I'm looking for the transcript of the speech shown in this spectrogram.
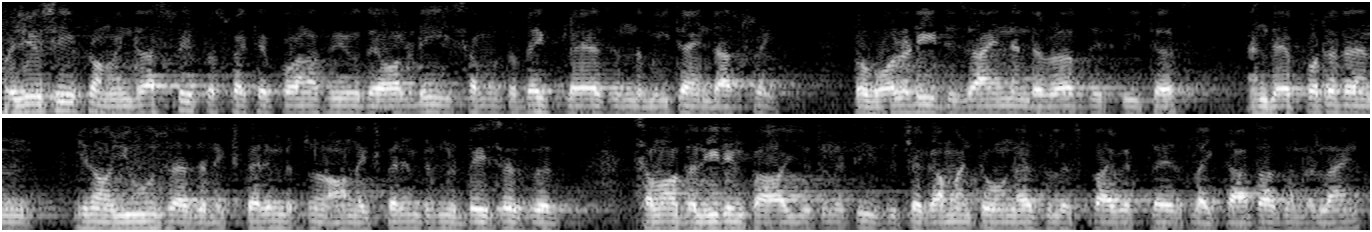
Well, you see, from industry perspective point of view, there are already some of the big players in the meter industry who have already designed and developed these meters, and they put it in, you know, use as an experimental on experimental basis with some of the leading power utilities, which are government-owned as well as private players like Tata's and Reliance.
